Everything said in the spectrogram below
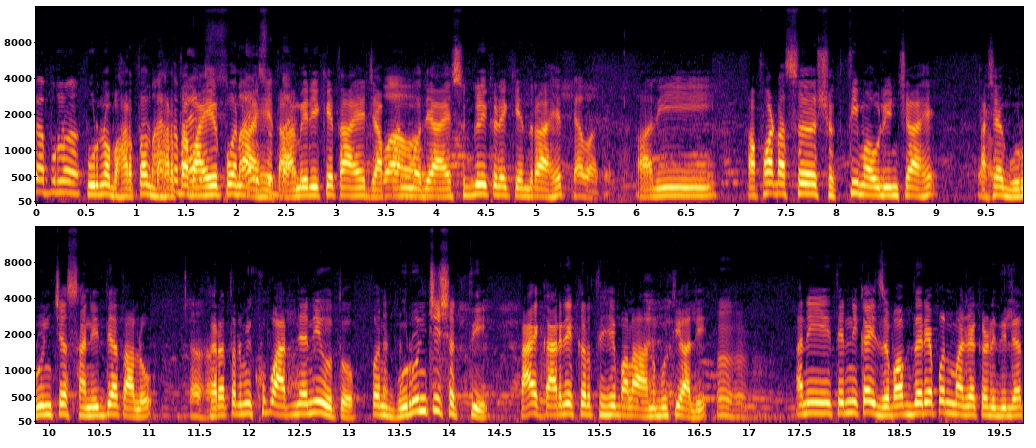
का पूर्ण? पूर्ण भारतात भारताबाहेर- पण बाहेर आहेत. सुद्धा? अमेरिकेत आहे जपानमध्ये आहे सगळीकडे केंद्र आहेत. क्या बात आहे. आणि अफाट असं शक्ती माऊलींची आहे. अशा गुरूंच्या सानिध्यात आलो. हां, हां. खरं तर मी खूप अज्ञानी होतो पण गुरूंची शक्ती काय कार्य करते हे मला अनुभूती आली. आणि त्यांनी काही जबाबदाऱ्या पण माझ्याकडे दिल्यात.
